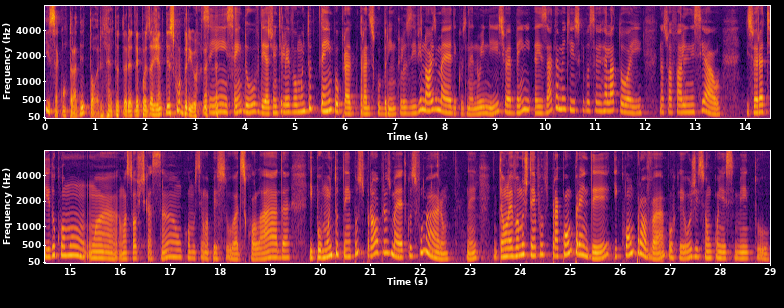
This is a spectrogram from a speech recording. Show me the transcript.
Isso é contraditório, né, doutora? Depois a gente descobriu. Sim, sem dúvida. E a gente levou muito tempo para descobrir, inclusive nós médicos. Né? No início, é, bem, é exatamente isso que você relatou aí na sua fala inicial. Isso era tido como uma, uma sofisticação, como ser uma pessoa descolada, e por muito tempo os próprios médicos fumaram. Né? Então, levamos tempo para compreender e comprovar, porque hoje isso é um conhecimento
